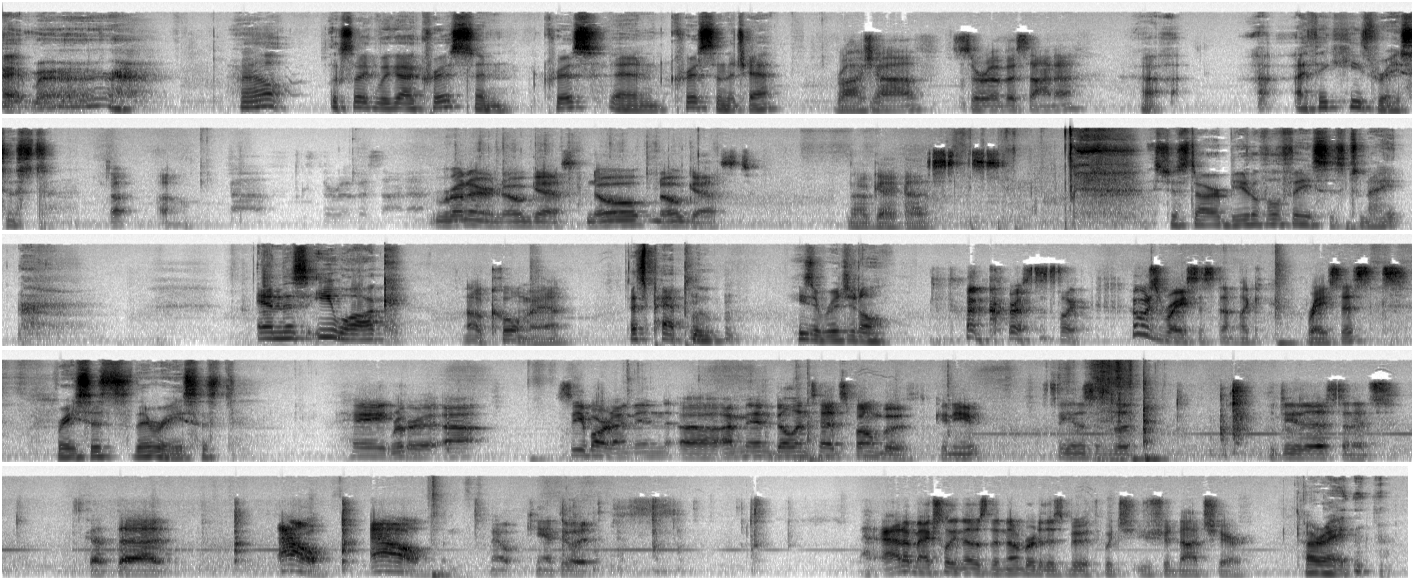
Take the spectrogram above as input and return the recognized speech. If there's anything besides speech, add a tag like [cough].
nightmare. Well, looks like we got Chris and Chris and Chris in the chat. Rajav Suravasana. Uh, I think he's racist. Oh, oh. Suravasana. Runner, no guest. No, no guest. No guests. It's just our beautiful faces tonight. And this Ewok, Oh, cool, man. that's Pat Blue. [laughs] He's original. Chris is like, who's racist? I'm like, racists. Racists, they're racist. Hey, Rip. Chris, uh, see Bart, I'm in. Uh, I'm in Bill and Ted's phone booth. Can you see? This is the. You do this, and it's. It's got that. Ow! Ow! No, can't do it. Adam actually knows the number to this booth, which you should not share. All right.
